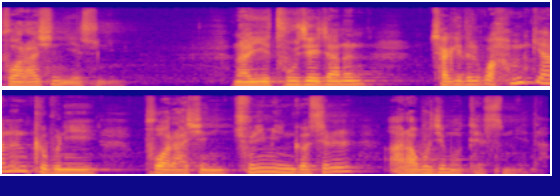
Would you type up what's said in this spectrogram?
부활하신 예수님. 나 이 두 제자는 자기들과 함께하는 그분이 부활하신 주님인 것을 알아보지 못했습니다.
